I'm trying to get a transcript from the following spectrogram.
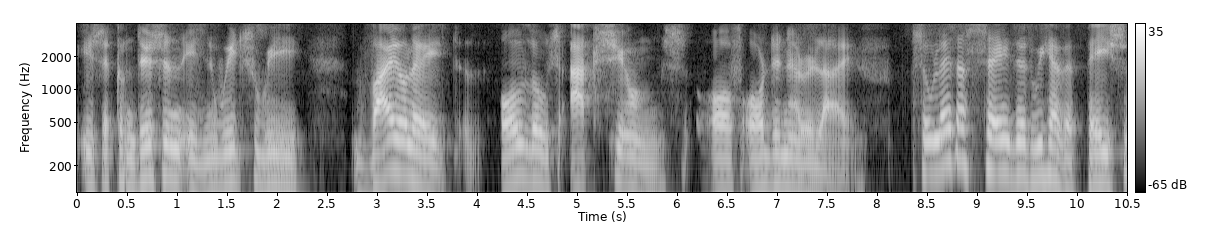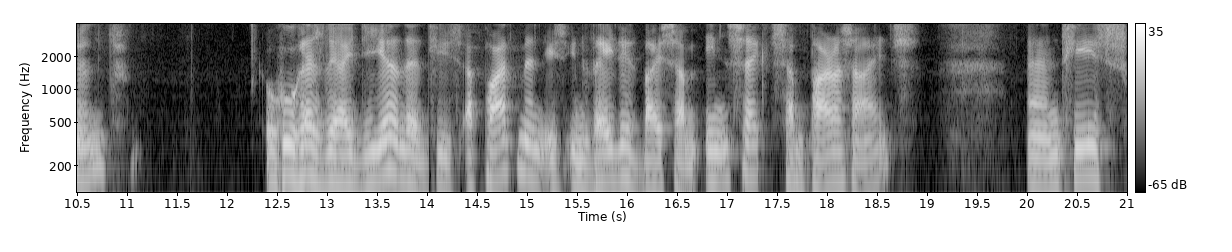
is a condition in which we violate all those axioms of ordinary life. So let us say that we have a patient who has the idea that his apartment is invaded by some insects, some parasites, and he's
